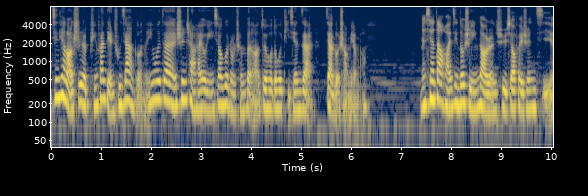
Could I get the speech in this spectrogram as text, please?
今天老是频繁点出价格呢？因为在生产还有营销各种成本啊，最后都会体现在价格上面嘛。那现在大环境都是引导人去消费升级，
